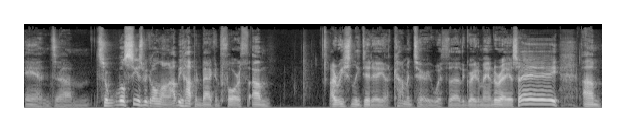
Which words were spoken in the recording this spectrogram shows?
And um, so we'll see as we go along. I'll be hopping back and forth. Um, I recently did a, a commentary with uh, the great Amanda Reyes, hey, um,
